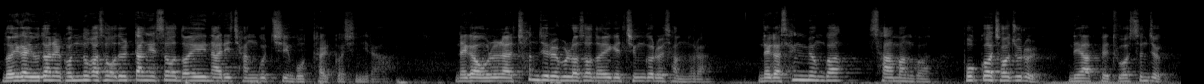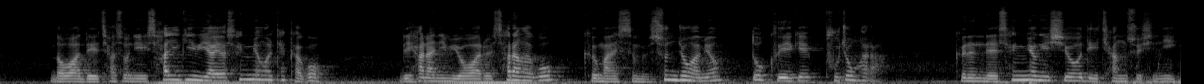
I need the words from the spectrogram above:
너희가 요단을 건너가서 얻을 땅에서 너희 날이 장구치 못할 것이니라. 내가 오늘날 천지를 불러서 너에게 증거를 삼노라. 내가 생명과 사망과 복과 저주를 내 앞에 두었은즉 너와 네 자손이 살기 위하여 생명을 택하고 네 하나님 여호와를 사랑하고 그 말씀을 순종하며 또 그에게 부종하라. 그는 내 생명이시오 네 장수시니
